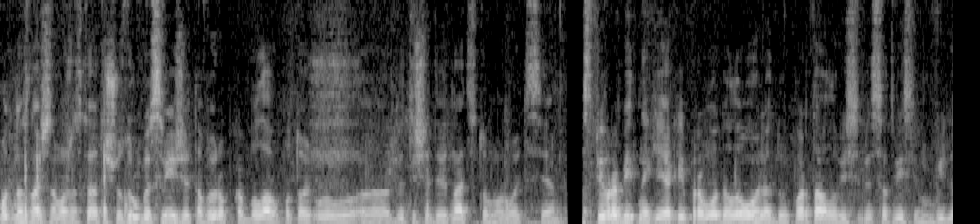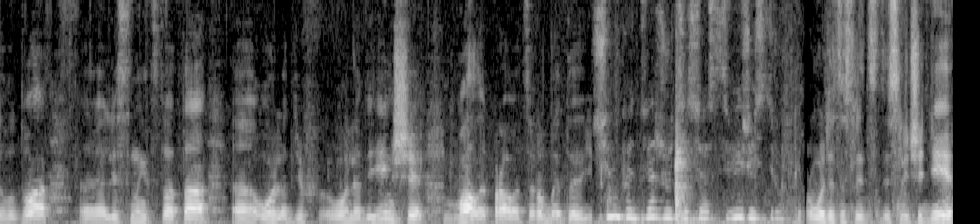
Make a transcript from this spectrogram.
однозначно можна сказати, що зруби свіжі та вирубка була у пото- у е, 2019 році. Співробітники, які проводили огляду кварталу 88 відділу 2 е, лісництва та е, оглядів огляди інші, мали право це робити. Чим підтверджується свіжість рубки? Проводяться слід- слідчі дії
